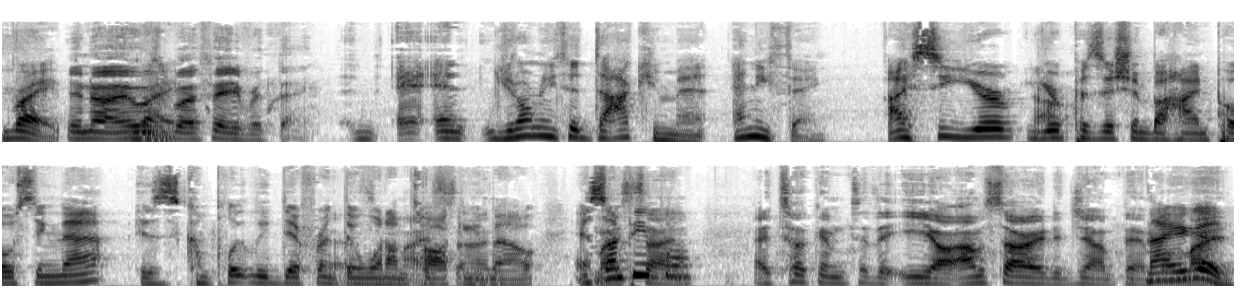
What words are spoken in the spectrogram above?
right. You know, it was right. my favorite thing. and, and you don't need to document anything. I see your your position behind posting that is completely different than what I'm talking son. about. And My some son, people, I took him to the ER. I'm sorry to jump in. No, you're my- good.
